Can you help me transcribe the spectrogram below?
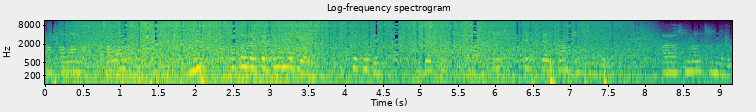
Sen salama. Hep deprem oluyor. Dikkat edin. Deprem. Hep deprem sesi. Arasından tanırım.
